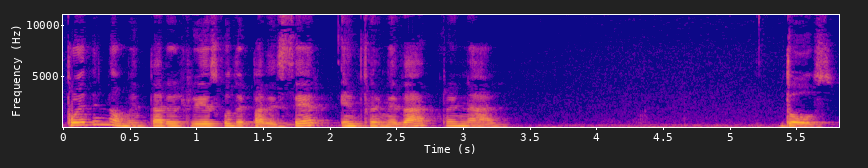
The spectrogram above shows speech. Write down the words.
pueden aumentar el riesgo de padecer enfermedad renal. 2.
